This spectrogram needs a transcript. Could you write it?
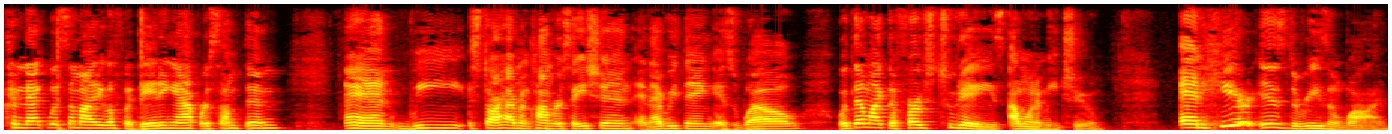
connect with somebody off a dating app or something and we start having conversation and everything is well within like the first two days i want to meet you. And here is the reason why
